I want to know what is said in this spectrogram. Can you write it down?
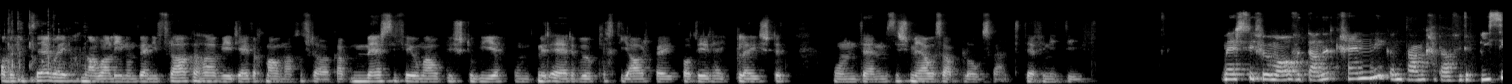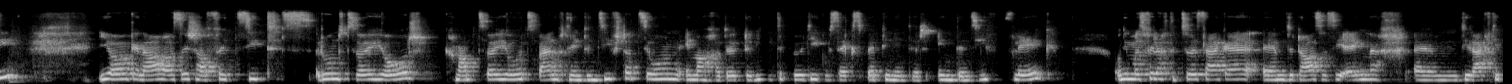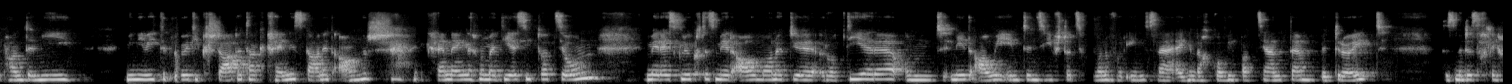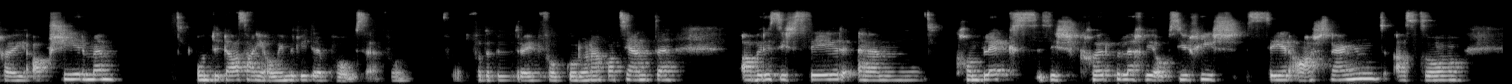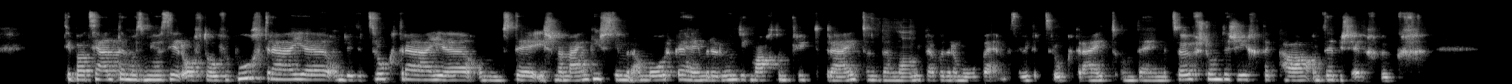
Aber ich zähle einfach mal alle und wenn ich Fragen habe, werde ich einfach mal nachfragen. Aber merci vielmal bist du hier und wir ehren wirklich die Arbeit, die habt geleistet Und ähm, es ist mir auch ein Applaus wert, definitiv. Merci vielmals für die Anerkennung und danke dafür dabei sein. Ja, genau. Also ich arbeite seit rund zwei Jahren, knapp zwei Jahren in Bern auf der Intensivstation. Ich mache dort eine Weiterbildung als Expertin in der Intensivpflege. Und ich muss vielleicht dazu sagen, ähm, durch das, dass ich eigentlich ähm, direkt die Pandemie meine Weiterbildung gestartet habe, kenne ich es gar nicht anders. Ich kenne eigentlich nur diese Situation. Wir haben das Glück, dass wir alle Monate rotieren und nicht alle Intensivstationen vor Inseln eigentlich Covid-Patienten betreut, dass wir das ein bisschen abschirmen können. Und durch das habe ich auch immer wieder eine Pause von, von, von der Betreuung von Corona-Patienten. Aber es ist sehr ähm, komplex, es ist körperlich wie auch psychisch sehr anstrengend. Also die Patienten muss man sehr oft auf den Bauch drehen und wieder zurückdrehen. Und dann ist man manchmal, sind wir am Morgen, haben wir eine Runde gemacht und die Leute gedreht und am Nachmittag oder am Abend haben wir sie wieder zurückgedreht und dann haben wir zwölf Stunden Schichten gehabt und dann bist du einfach wirklich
